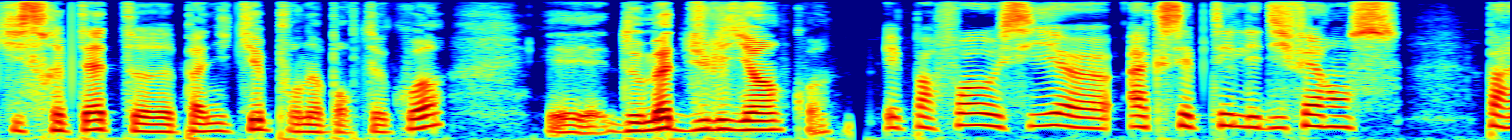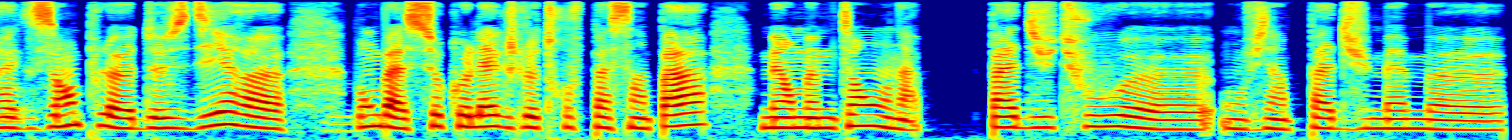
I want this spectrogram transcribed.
qui seraient peut-être paniqués pour n'importe quoi, et de mettre du lien, quoi. Et parfois aussi accepter les différences par exemple, de se dire bon bah ce collègue je le trouve pas sympa, mais en même temps on n'a pas du tout, euh, on vient pas du même euh,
